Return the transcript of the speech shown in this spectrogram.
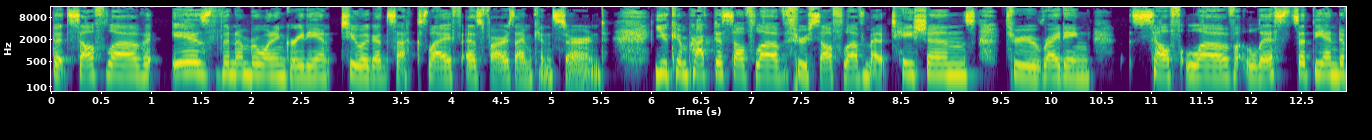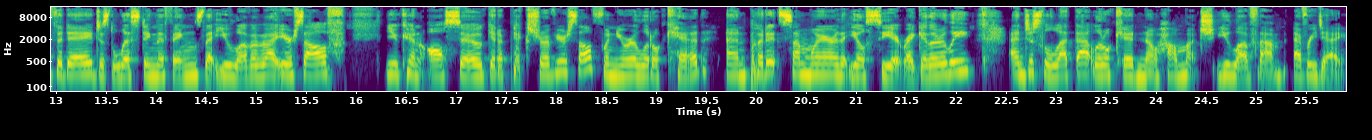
but self love is the number one ingredient to a good sex life as far as I'm concerned. You can practice self love through self love meditations, through writing self love lists at the end of the day, just listing the things that you love about yourself. You can also get a picture of yourself when you were a little kid and put it somewhere that you'll see it regularly and just let that little kid know how much you love them every day.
